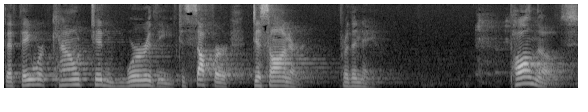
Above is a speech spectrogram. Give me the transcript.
that they were counted worthy to suffer dishonor for the name. Paul knows,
